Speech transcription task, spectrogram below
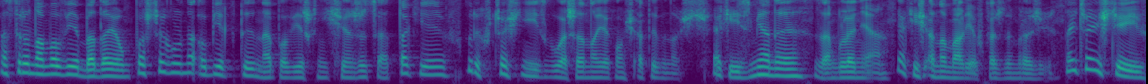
astronomowie badają poszczególne obiekty na powierzchni Księżyca, takie, w których wcześniej zgłaszano jakąś aktywność, jakieś zmiany, zamglenia, jakieś anomalie w każdym razie. Najczęściej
